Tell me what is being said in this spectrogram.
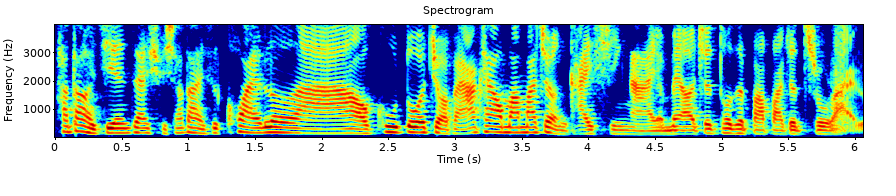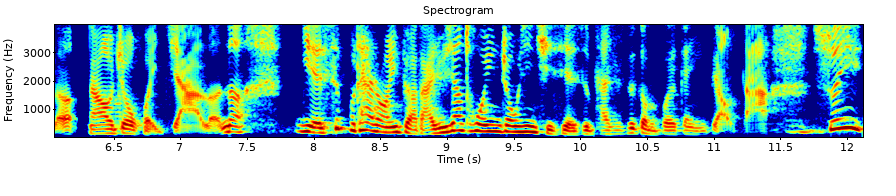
他到底今天在学校到底是快乐啊，哭多久，反正看到妈妈就很开心啊，有没有？就拖着爸爸就出来了，然后就回家了。那也是不太容易表达，就像托婴中心其实也是，孩子是根本不会跟你表达。所以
